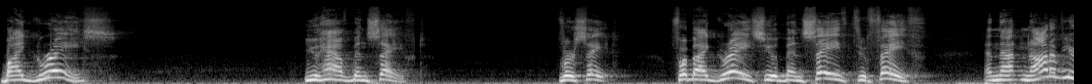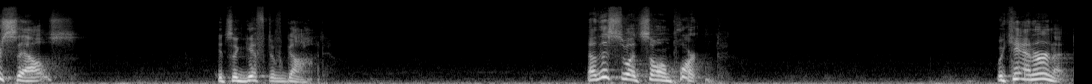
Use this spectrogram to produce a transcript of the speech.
by grace you have been saved. Verse 8 For by grace you have been saved through faith, and that not of yourselves, it's a gift of God. Now, this is what's so important. We can't earn it,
